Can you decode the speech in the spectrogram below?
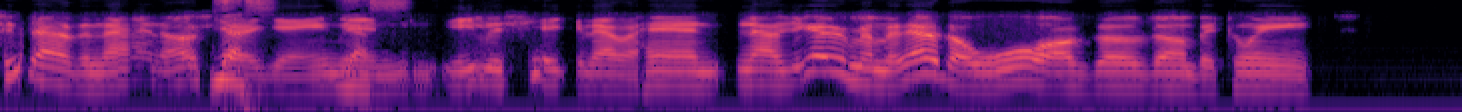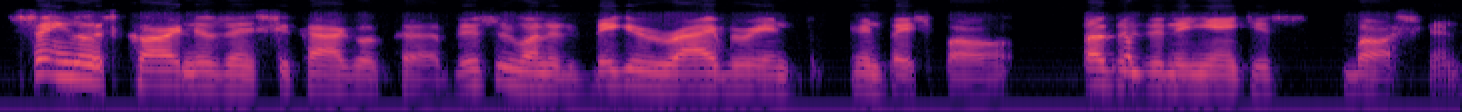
2009 All-Star yes. game, yes. and he was shaking our hand. Now, you got to remember, there's a war goes on between St. Louis Cardinals and Chicago Cubs. This is one of the bigger rivalry in, in baseball, other than the Yankees, Boston.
